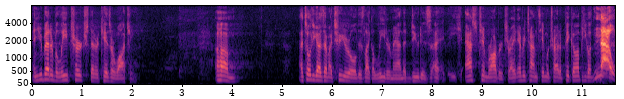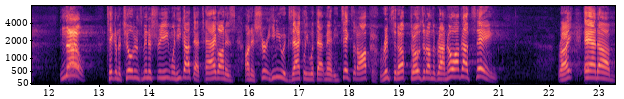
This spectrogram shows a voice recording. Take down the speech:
And you better believe, church, that our kids are watching. Um, I told you guys that my two year old is like a leader, man. That dude is, I, ask Tim Roberts, right? Every time Tim would try to pick him up, he goes, No, no. Take him to children's ministry. When he got that tag on his, on his shirt, he knew exactly what that meant. He takes it off, rips it up, throws it on the ground. No, I'm not staying. Right? And, um,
